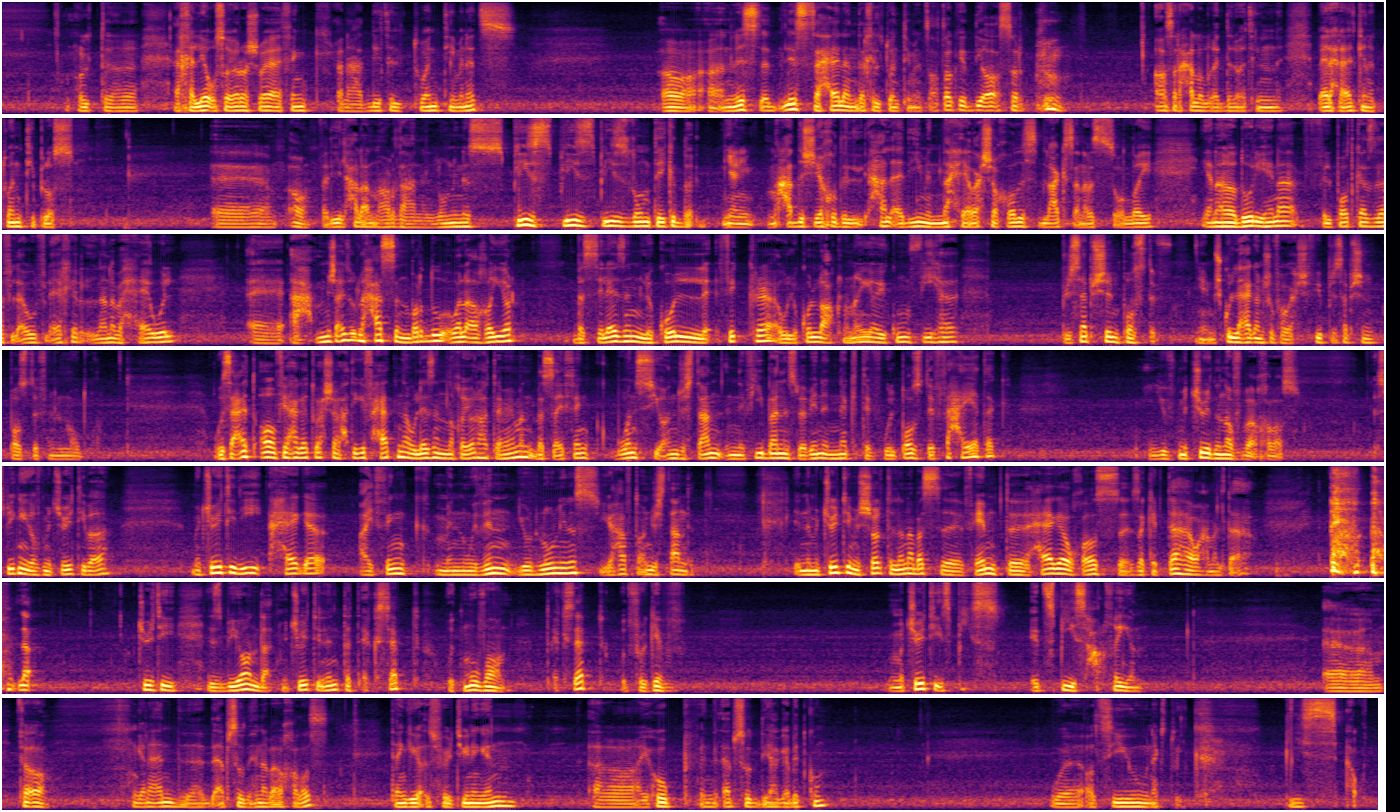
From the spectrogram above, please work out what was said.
قلت uh, أخليها قصيرة شوية. I think أنا عديت ال 20 minutes. آه أنا لسه لسه حالا داخل 20 minutes. أعتقد دي أقصر أقصر حلقه لغاية دلوقتي لأن باقي الحلقات كانت 20 plus آه آه، فدي الحلقة النهارده عن ال loneliness please please please don't take يعني ما حدش ياخد الحلقة دي من ناحية وحشة خالص. بالعكس أنا بس والله يعني أنا دوري هنا في البودكاست ده في الأول في الآخر اللي أنا بحاول آه مش عايز أقول أحسن برضو ولا أغير بس لازم لكل فكرة أو لكل عقلانية يكون فيها perception positive. يعني مش كل حاجة نشوفها وحشة في perception positive من الموضوع. وساعات آه في حاجات وحشة هتيجي في حياتنا ولازم نغيرها تماما بس I think once you understand إن في balance ما بين ال negative وال positive في حياتك you've matured enough بقى خلاص. Speaking of maturity بقى maturity دي حاجة I think من within your loneliness you have to understand it. لأن maturity مش شرط اللي أنا بس فهمت حاجة وخلاص ذاكرتها وعملتها لا maturity is beyond that maturity اللي انت ت accept وت move on accept وت forgive maturity is peace it's peace حرفيا um, فاه gonna end the episode هنا بقى خلاص thank you guys for tuning in uh, I hope ان الابسود دي عجبتكم I'll see you next week. Peace out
